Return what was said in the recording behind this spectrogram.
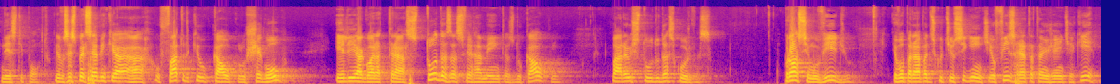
neste ponto. E vocês percebem que a, a, o fato de que o cálculo chegou, ele agora traz todas as ferramentas do cálculo para o estudo das curvas. Próximo vídeo, eu vou parar para discutir o seguinte: eu fiz reta tangente aqui,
